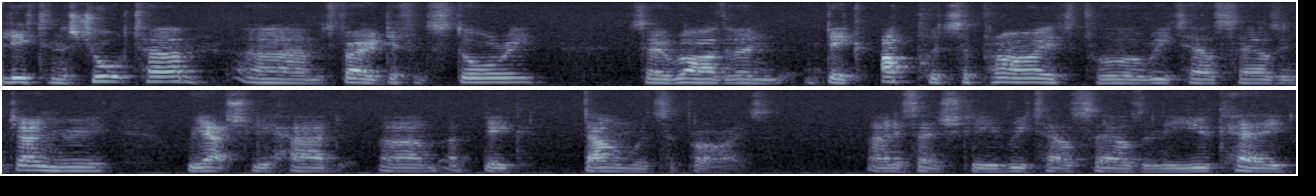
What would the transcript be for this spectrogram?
least in the short term, um, it's a very different story. So rather than big upward surprise for retail sales in January, we actually had um, a big downward surprise. And essentially, retail sales in the UK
